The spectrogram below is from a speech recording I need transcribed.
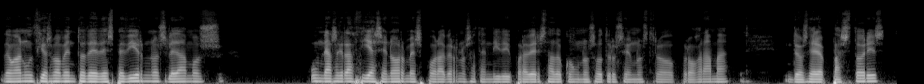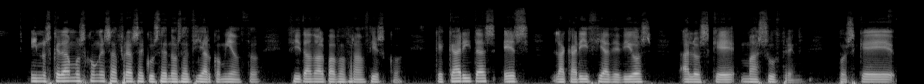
Don Anuncio, es momento de despedirnos. Le damos unas gracias enormes por habernos atendido y por haber estado con nosotros en nuestro programa de los pastores. Y nos quedamos con esa frase que usted nos decía al comienzo, citando al Papa Francisco, que Caritas es la caricia de Dios a los que más sufren. Pues que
